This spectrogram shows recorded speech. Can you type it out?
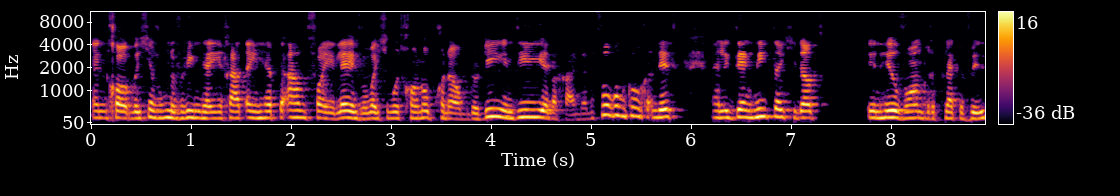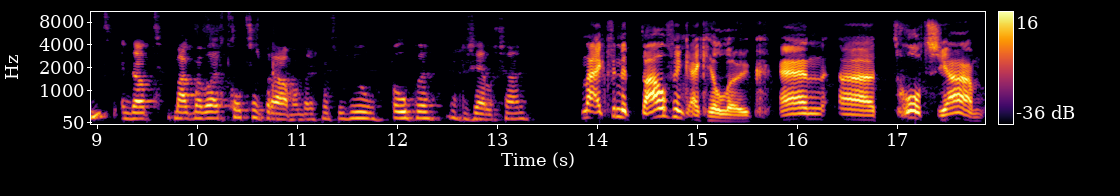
En gewoon, weet je, zonder vrienden en je gaat en je hebt de avond van je leven. Want je wordt gewoon opgenomen door die en die. En dan ga je naar de volgende kroeg en dit. En ik denk niet dat je dat in heel veel andere plekken vindt. En dat maakt me wel echt trots als Brabander. Dat we heel open en gezellig zijn. Nou, ik vind de taal vind ik eigenlijk heel leuk. En uh, trots, ja.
